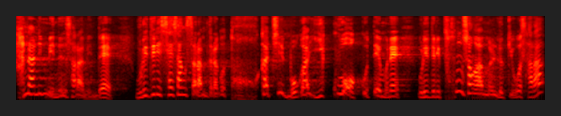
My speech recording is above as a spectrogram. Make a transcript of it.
하나님 믿는 사람인데, 우리들이 세상 사람들하고 똑같이 뭐가 있고 없고 때문에 우리들이 풍성함을 느끼고 살아?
